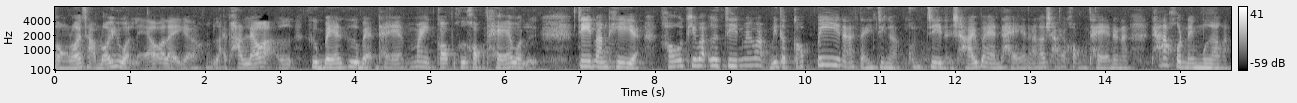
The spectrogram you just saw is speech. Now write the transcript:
สองร้อยสามร้อยหยวนแล้วอะไรแกหลายพันแล้วอะเออคือแบรนด์คือแบรนด์แท้ไม่ก๊อปคือของแท้หมดเลย จีนบางทีอะเขาคิดว่าเออจีนไม่ว่ามีแต่ก๊อปปี้นะแต่จริงๆอะคนจีนอะใช้แบรนด์แท้นะแล้วใช้ของแท้ด้วยนะถ้าคนในเมืองอะ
